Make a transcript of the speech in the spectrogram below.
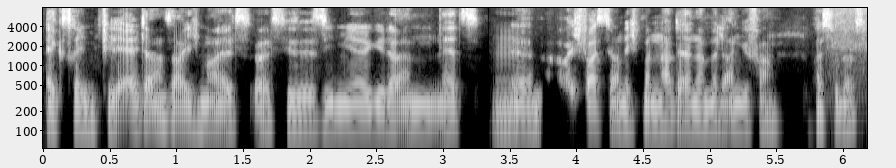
extrem viel älter, sage ich mal, als, als diese Siebenjährige da im Netz. Mhm. Ähm, aber ich weiß ja nicht, wann hat er damit angefangen. Weißt du das?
